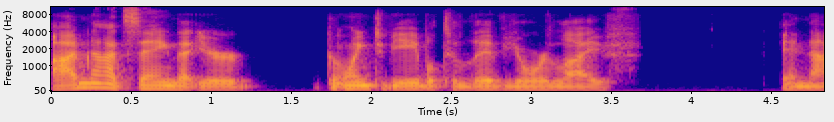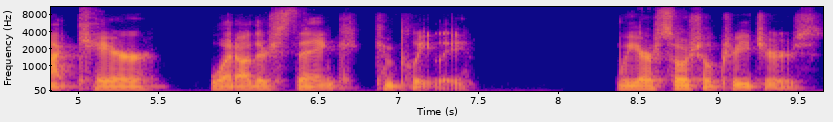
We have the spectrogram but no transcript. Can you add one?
I'm not saying that you're going to be able to live your life and not care what others think completely. We are social creatures.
